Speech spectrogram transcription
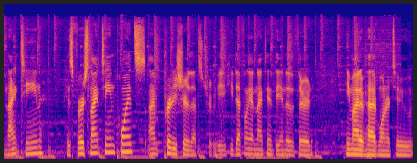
19 his first 19 points. I'm pretty sure that's true. He, he definitely had 19 at the end of the third. He might have had one or two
